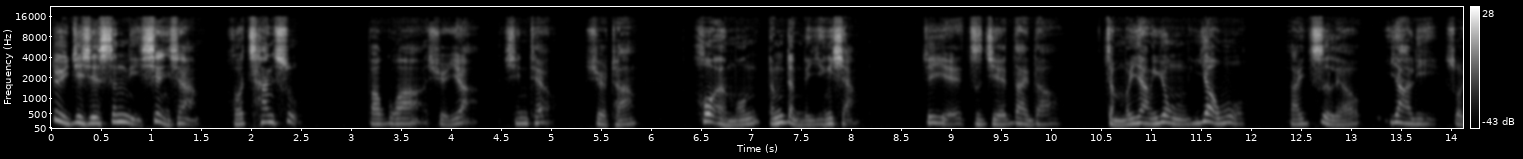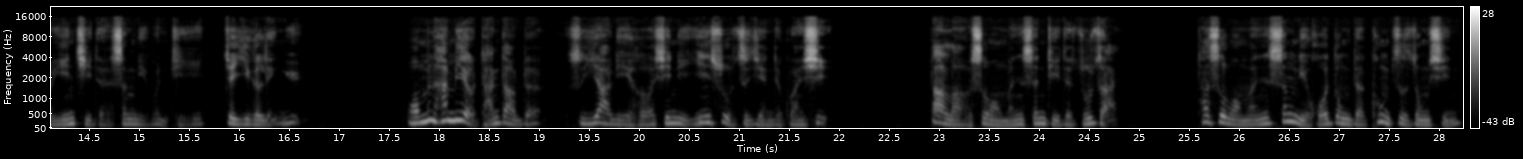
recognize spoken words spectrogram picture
对这些生理现象和参数，包括血压、心跳、血糖、荷尔蒙等等的影响。这也直接带到怎么样用药物来治疗压力所引起的生理问题这一个领域。我们还没有谈到的是压力和心理因素之间的关系。大脑是我们身体的主宰，它是我们生理活动的控制中心，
